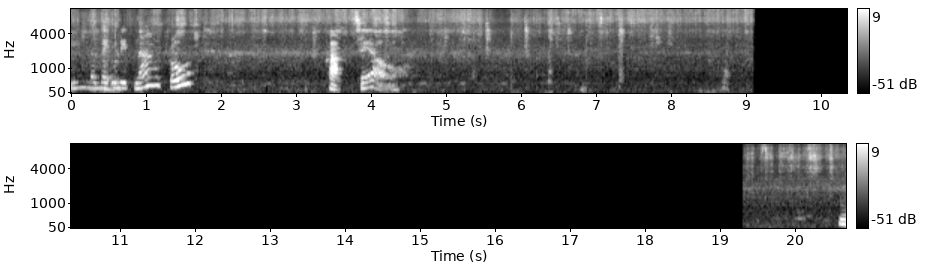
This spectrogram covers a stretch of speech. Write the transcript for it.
Lagay ulit ng fruit cocktail. So,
